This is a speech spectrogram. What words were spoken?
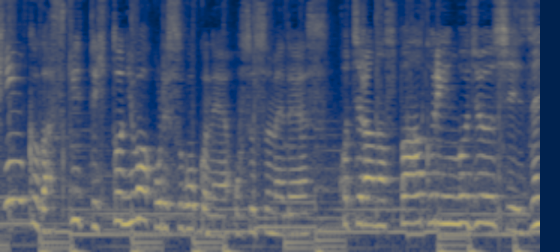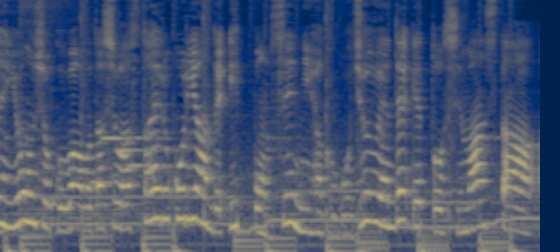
ピンクが好きって人にはこれすごくねおすすめです。こちらのスパークリングジューシー全4色は私はスタイルコリアンで1本1250円でゲットしました。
